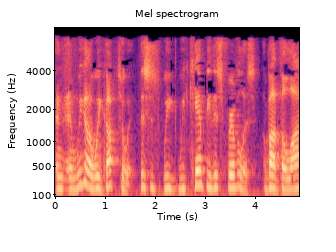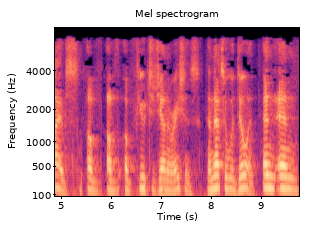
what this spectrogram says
and and we got to wake up to it. This is we we can't be this frivolous about the lives of of of future generations, and that's what we're doing. And and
